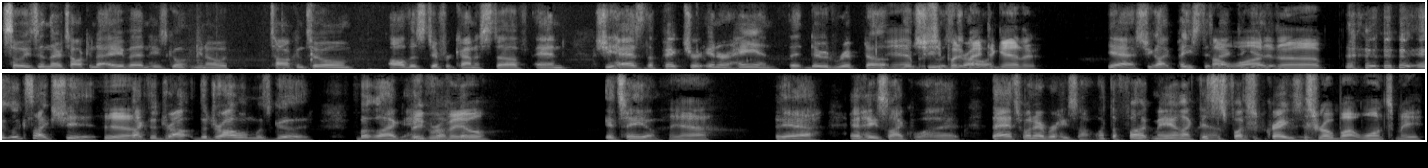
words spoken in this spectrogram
so he's in there talking to Ava, and he's going, you know, talking to him, all this different kind of stuff, and she has the picture in her hand that dude ripped up. Yeah, that she, was put it back together. Yeah, she like pieced it It's back together. up. it looks like shit. Yeah. Like the draw, the drawing was good, but like he Big reveal. It's him. Yeah. Yeah, and he's like, "What?" That's whenever he's like, "What the fuck, man? Like this Yeah. is fucking crazy." This robot wants me,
